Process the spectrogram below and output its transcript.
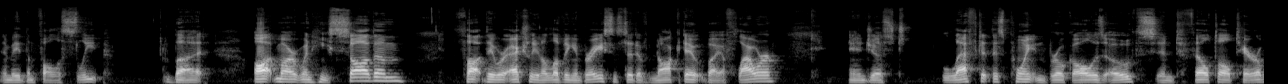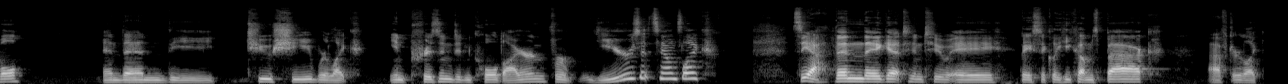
It made them fall asleep. But Otmar, when he saw them, thought they were actually in a loving embrace instead of knocked out by a flower, and just left at this point and broke all his oaths and felt all terrible. And then the two Sidhe were like imprisoned in cold iron for years, it sounds like. So yeah, then they get into a basically he comes back after like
